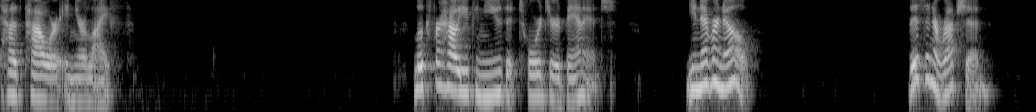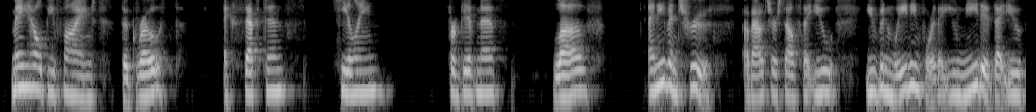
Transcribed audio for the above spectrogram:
has power in your life. Look for how you can use it towards your advantage. You never know. This interruption may help you find the growth, acceptance, healing, forgiveness, love, and even truth about yourself that you you've been waiting for that you needed that you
